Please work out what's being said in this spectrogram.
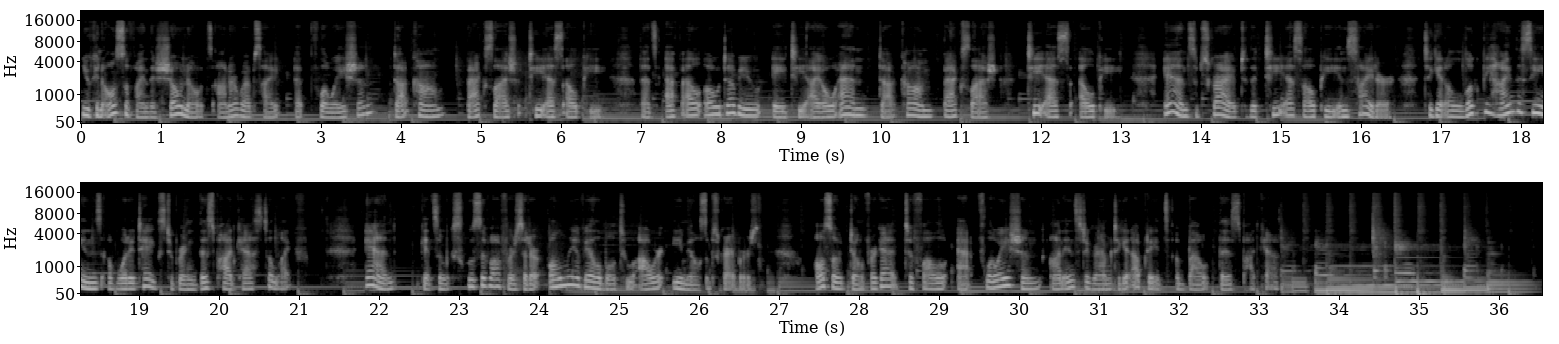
You can also find the show notes on our website at flowation.com backslash TSLP. That's F L O W A T I O N dot com backslash TSLP. And subscribe to the TSLP Insider to get a look behind the scenes of what it takes to bring this podcast to life and get some exclusive offers that are only available to our email subscribers. Also, don't forget to follow at Flowation on Instagram to get updates about this podcast.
